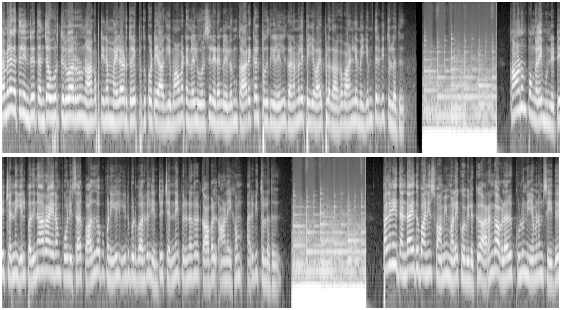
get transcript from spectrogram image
தமிழகத்தில் இன்று தஞ்சாவூர் திருவாரூர் நாகப்பட்டினம் மயிலாடுதுறை புதுக்கோட்டை ஆகிய மாவட்டங்களில் ஒரு சில இடங்களிலும் காரைக்கால் பகுதிகளில் கனமழை பெய்ய வாய்ப்புள்ளதாக வானிலை மையம் தெரிவித்துள்ளது. காணும் பொங்கலை முன்னிட்டு சென்னையில் பதினாறாயிரம் போலீசார் பாதுகாப்பு பணியில் ஈடுபடுவார்கள் என்று சென்னை பெருநகர காவல் ஆணையகம் அறிவித்துள்ளது. பழனி தண்டாயுதபாணி சுவாமி மலைக்கோவிலுக்கு அறங்காவலர் குழு நியமனம் செய்து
